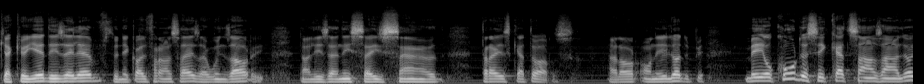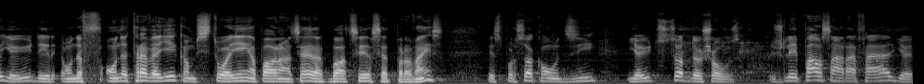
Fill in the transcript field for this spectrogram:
qui accueillait des élèves. C'est une école française à Windsor dans les années 1613-14. Alors, on est là depuis. Mais au cours de ces 400 ans-là, il y a eu des, on, a, on a travaillé comme citoyens à part entière à bâtir cette province. Et c'est pour ça qu'on dit il y a eu toutes sortes de choses. Je les passe en rafale.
